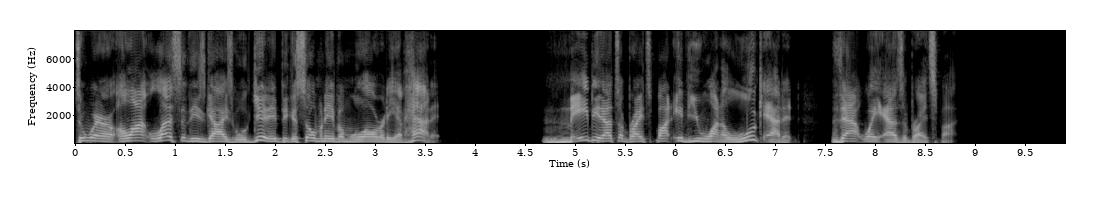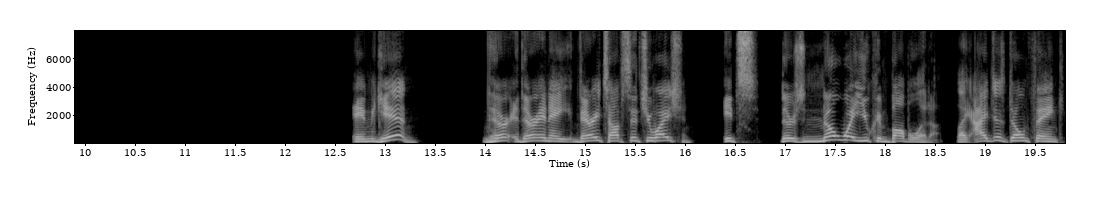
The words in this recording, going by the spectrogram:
to where a lot less of these guys will get it because so many of them will already have had it. Maybe that's a bright spot if you want to look at it that way as a bright spot. And again, they're they're in a very tough situation. It's there's no way you can bubble it up. Like I just don't think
